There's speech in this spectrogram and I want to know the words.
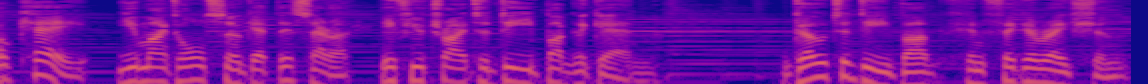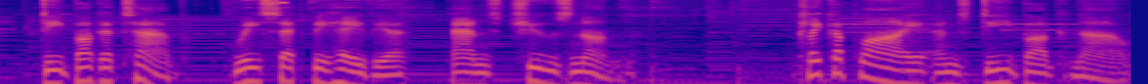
Okay, you might also get this error, if you try to debug again. Go to Debug Configuration, Debugger tab, Reset Behavior, and choose None. Click Apply and Debug now.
